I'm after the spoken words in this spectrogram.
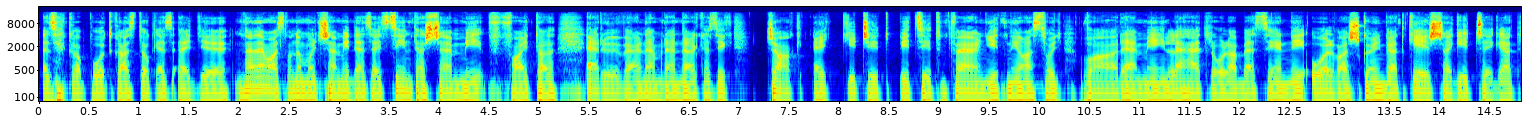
ezek a podcastok, ez egy, na nem azt mondom, hogy semmi, de ez egy szinte semmi fajta erővel nem rendelkezik csak egy kicsit, picit felnyitni azt, hogy van remény, lehet róla beszélni, olvaskönyvet, kés segítséget,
